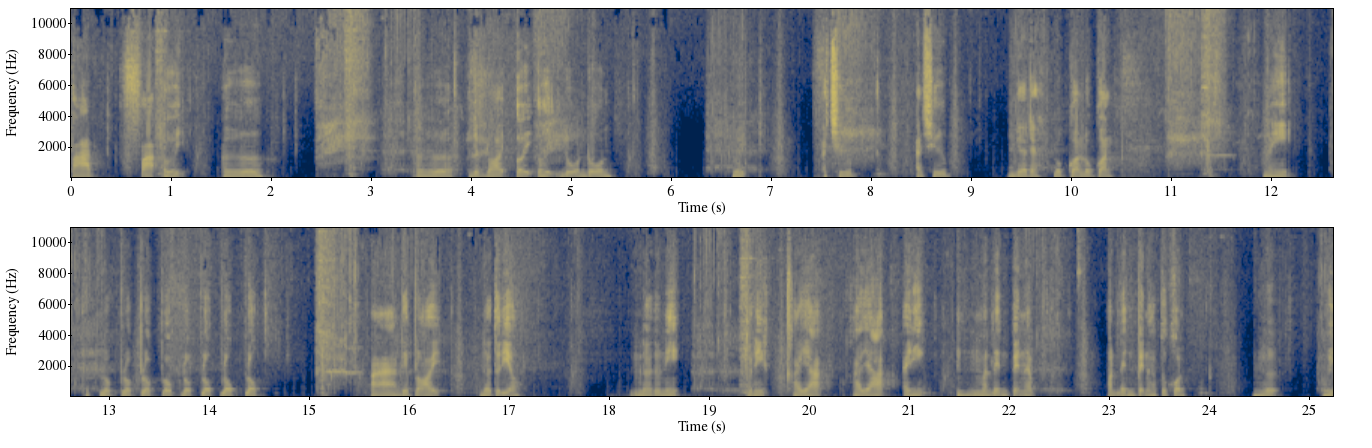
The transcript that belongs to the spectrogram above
ปาดฟ้าเอ้ย เออ เออ เรียบร้อย เอ้ยเอ้ยโดนโดนเฮ้ยอาชืบอาชืบเดี๋ยวเดี๋ยวลบก่อนลบก่อนนี่ลบลบลบลบลบลบลบลบอ่าเรียบร้อย เหลือตัวเดียว เหลือตัวนี้ ตัวนี้ฆ่ายาก ฆ่ายากไอ้นี่มันเล่นเป็นครับ มันเล่นเป็นครับทุกคนเออเฮ้ย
